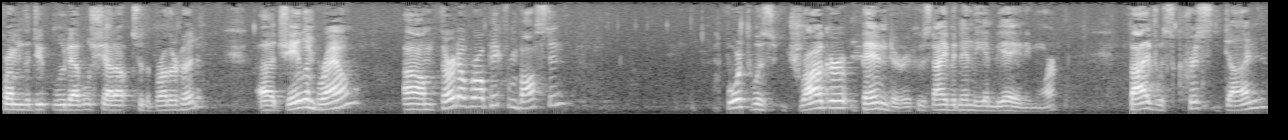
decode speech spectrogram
from the Duke Blue Devils. Shout out to the Brotherhood. Uh, Jaylen Brown, um, third overall pick from Boston. Fourth was Dragan Bender, who's not even in the NBA anymore. Five was Kris Dunn.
